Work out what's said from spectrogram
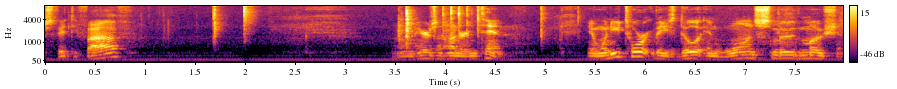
There's 55. Um, and here's 110. And when you torque these, do it in one smooth motion.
